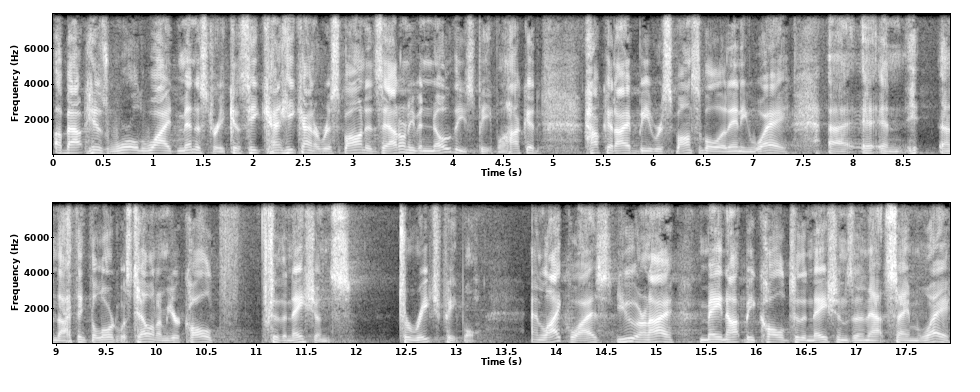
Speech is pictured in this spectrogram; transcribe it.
about his worldwide ministry because he, he kind of responded and said, I don't even know these people. How could, how could I be responsible in any way? Uh, and, and I think the Lord was telling him, You're called to the nations to reach people. And likewise, you and I may not be called to the nations in that same way,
